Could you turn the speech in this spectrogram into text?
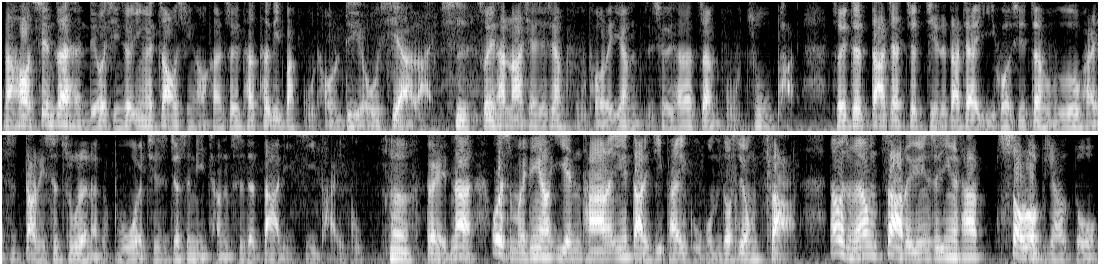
然后现在很流行，就因为造型好看，所以他特地把骨头留下来。是，所以他拿起来就像斧头的样子，所以他叫战斧猪排。所以这大家就解了大家的疑惑，其实战斧猪排是到底是猪的哪个部位？其实就是你常吃的大里脊排骨。嗯，对，那为什么一定要腌它呢？因为大里脊排骨我们都是用炸的。那为什么要用炸的原因，是因为它瘦肉比较多，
